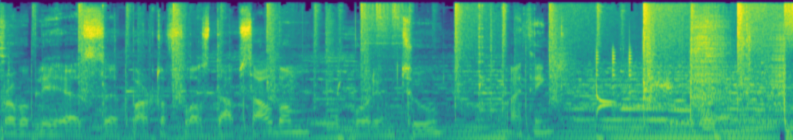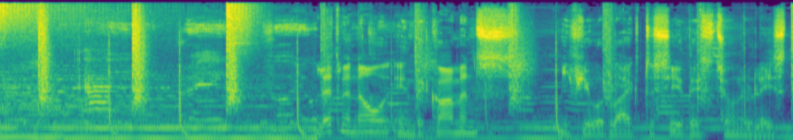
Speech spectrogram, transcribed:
probably as part of Lost Dubs album, Volume 2, I think. Let me know in the comments if you would like to see this tune released.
